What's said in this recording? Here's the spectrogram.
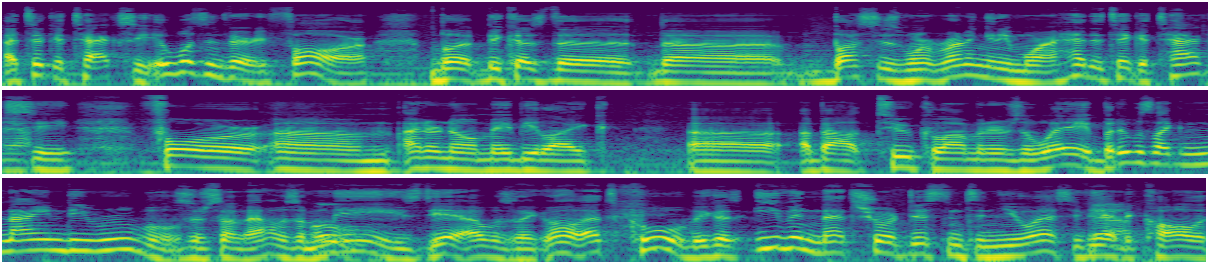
I took a taxi. It wasn't very far, but because the the buses weren't running anymore, I had to take a taxi for um, I don't know, maybe like. Uh, about two kilometers away, but it was like 90 rubles or something. I was amazed. Yeah, I was like, oh, that's cool because even that short distance in U.S., if you Yeah. had to call a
